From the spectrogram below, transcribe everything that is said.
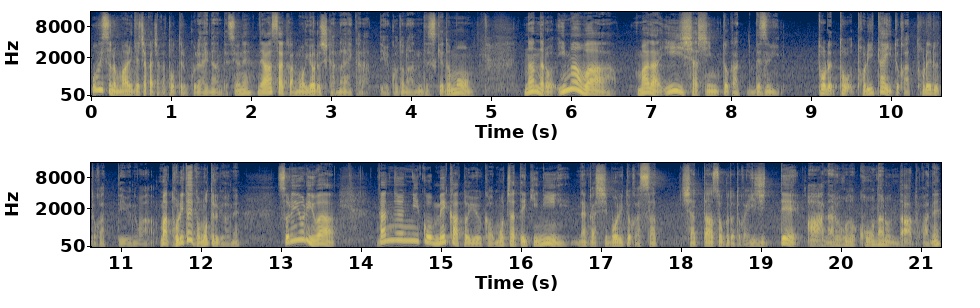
オフィスの周りでチャカチャカ撮ってるくらいなんですよね。で朝かもう夜しかないからっていうことなんですけどもなんだろう今はまだいい写真とか別に撮れ撮撮りたいとか撮れるとかっていうのはまあ撮りたいと思ってるけどね。それよりは単純にこうメカというかおもちゃ的になんか絞りとかさシャッター速度とかいじってああなるほどこうなるんだとかね。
